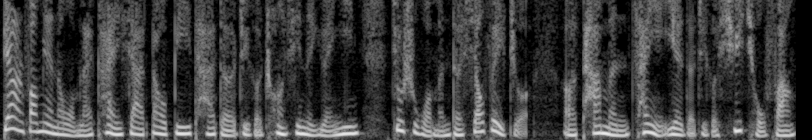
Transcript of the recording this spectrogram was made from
第二方面呢，我们来看一下倒逼它的这个创新的原因，就是我们的消费者，呃，他们餐饮业的这个需求方，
